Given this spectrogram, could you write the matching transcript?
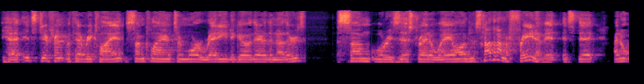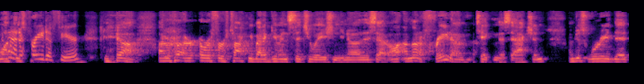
Yeah, it's different with every client. Some clients are more ready to go there than others. Some will resist right away. Well, it's not that I'm afraid of it. It's that I don't I'm want. Not this- afraid of fear. Yeah, or, or if we're talking about a given situation, you know, they said, oh, "I'm not afraid of taking this action. I'm just worried that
